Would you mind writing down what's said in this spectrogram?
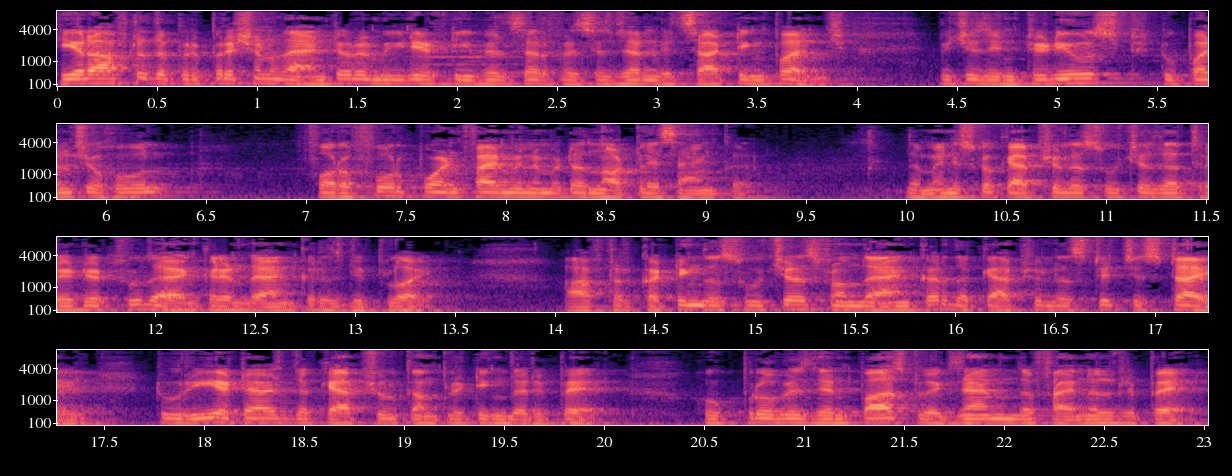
After the preparation of the anterior medial tibial surface is done with starting punch which is introduced to punch a hole for a 4.5 mm knotless anchor. The meniscocapsular sutures are threaded through the anchor and the anchor is deployed. After cutting the sutures from the anchor, the capsular stitch is tied to reattach the capsule, completing the repair. Hook probe is then passed to examine the final repair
